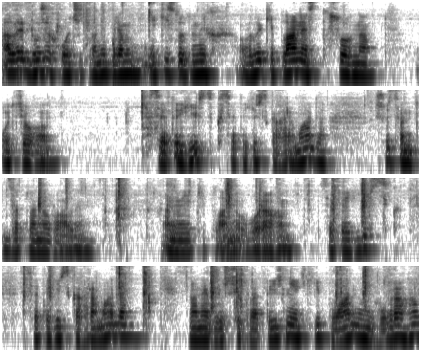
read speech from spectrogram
Але дуже хочуть. Вони прям якісь тут у них великі плани стосовно у цього Святогірськ, Святогірська громада. Щось вони тут запланували. А ну які плани у ворога? Святогірськ, Святогірська громада. На найближчі два тижні, які плани у ворога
